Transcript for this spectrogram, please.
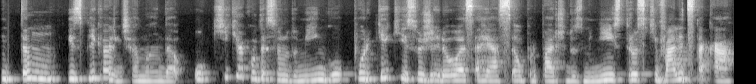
então, explica a gente, Amanda, o que, que aconteceu no domingo, por que, que isso gerou essa reação por parte dos ministros, que vale destacar,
